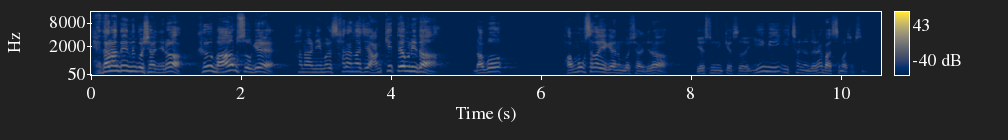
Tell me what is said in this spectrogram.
대단한 데 있는 것이 아니라 그 마음 속에 하나님을 사랑하지 않기 때문이다. 라고 박 목사가 얘기하는 것이 아니라 예수님께서 이미 2000년 전에 말씀하셨습니다.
